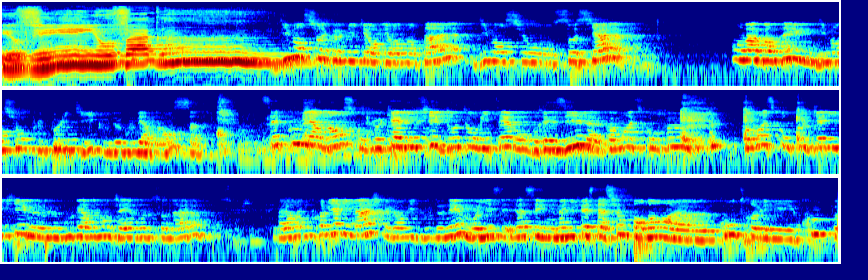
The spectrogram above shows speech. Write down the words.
Eu venho vagando. Dimension économique et environnementale, dimension sociale. On va aborder une dimension plus politique ou de gouvernance. Cette gouvernance qu'on peut qualifier d'autoritaire au Brésil, comment est-ce qu'on peut, est-ce peut qualifier le, gouvernement de Jair Bolsonaro? Alors une première image que j'ai envie de vous donner, vous voyez là c'est une manifestation pendant euh, contre les coupes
